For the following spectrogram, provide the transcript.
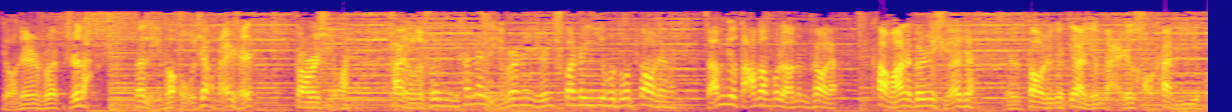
有的人说知道，那里头偶像男神招人喜欢；还有的说，你看那里边那人穿这衣服多漂亮啊，咱们就打扮不了那么漂亮。看完了跟人学学，到这个店里买这个好看的衣服。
